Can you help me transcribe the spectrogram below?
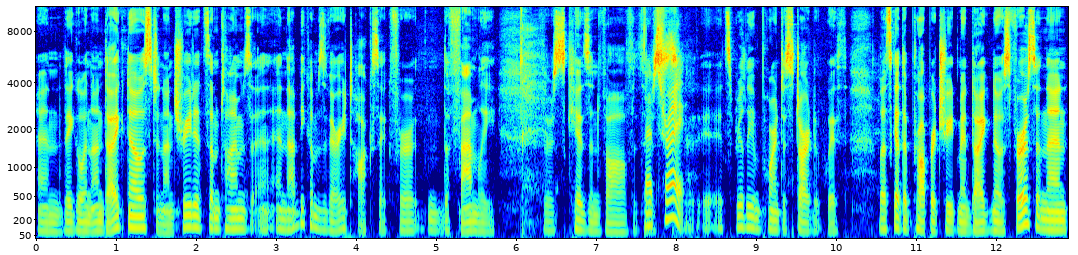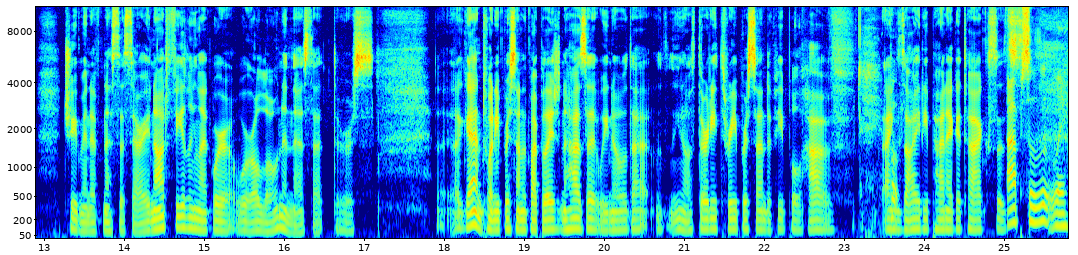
and they go in undiagnosed and untreated sometimes and, and that becomes very toxic for the family there's kids involved there's, that's right it's really important to start with let's get the proper treatment diagnosed first and then treatment if necessary not feeling like we're we're alone in this that there's again, 20% of the population has it. We know that, you know, 33% of people have anxiety, but, panic attacks. It's, absolutely.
